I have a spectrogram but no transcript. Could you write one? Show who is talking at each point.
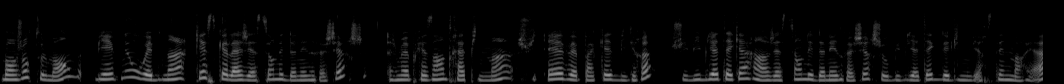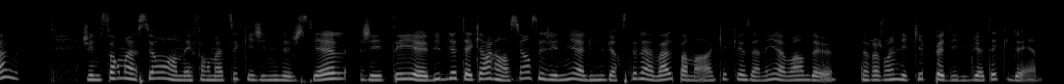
Speaker 1: Bonjour tout le monde, bienvenue au webinaire Qu'est-ce que la gestion des données de recherche? Je me présente rapidement, je suis Eve Paquette-Bigra, je suis bibliothécaire en gestion des données de recherche aux bibliothèques de l'Université de Montréal. J'ai une formation en informatique et génie logiciel. J'ai été euh, bibliothécaire en sciences et génie à l'Université Laval pendant quelques années avant de, de rejoindre l'équipe des bibliothèques UDM.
